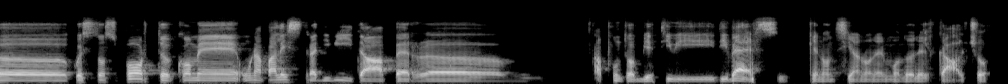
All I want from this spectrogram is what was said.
eh, questo sport come una palestra di vita per eh, appunto obiettivi diversi? Che non siano nel mondo del calcio.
